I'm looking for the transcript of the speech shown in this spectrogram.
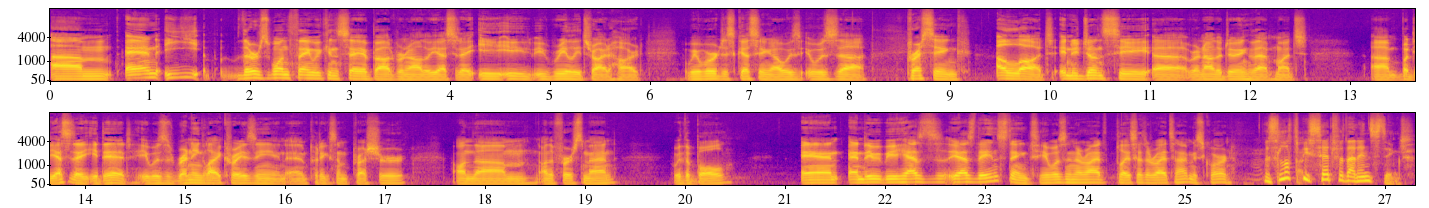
Um, and he, there's one thing we can say about Ronaldo yesterday. He, he, he really tried hard. We were discussing. I was it was uh, pressing a lot, and you don't see uh, Ronaldo doing that much. Um, but yesterday he did. He was running like crazy and, and putting some pressure on the um, on the first man with the ball and and he, he has he has the instinct. He was in the right place at the right time. He scored. There's a lot to be said for that instinct.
